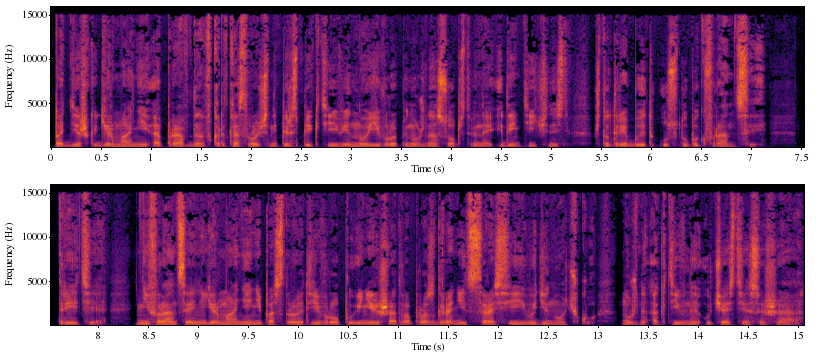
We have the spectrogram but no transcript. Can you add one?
Поддержка Германии оправдана в краткосрочной перспективе, но Европе нужна собственная идентичность, что требует уступок Франции. Третье. Ни Франция, ни Германия не построят Европу и не решат вопрос границ с Россией в одиночку. Нужно активное участие США.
